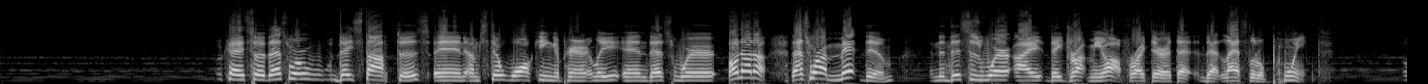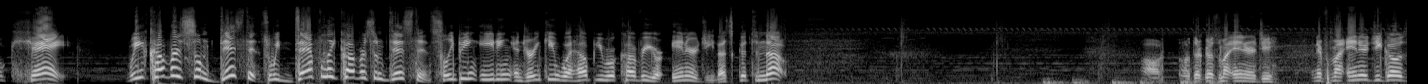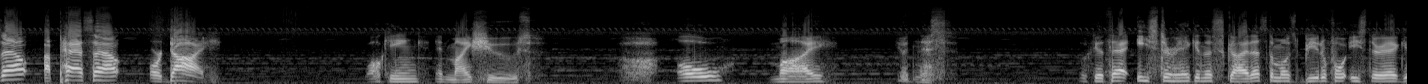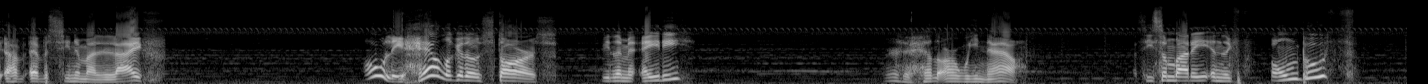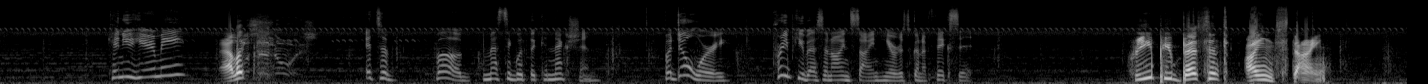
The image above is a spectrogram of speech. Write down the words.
Okay, so that's where they stopped us, and I'm still walking apparently, and that's where. Oh no, no, that's where I met them, and then this is where I they dropped me off right there at that that last little point. Okay. We covered some distance. We definitely covered some distance. Sleeping, eating, and drinking will help you recover your energy. That's good to know. Oh, oh, there goes my energy. And if my energy goes out, I pass out or die. Walking in my shoes. Oh my goodness. Look at that Easter egg in the sky. That's the most beautiful Easter egg I've ever seen in my life. Holy hell, look at those stars. Speed limit 80. Where the hell are we now? I see somebody in the phone booth. Can you hear me? Alex? It's a bug messing with the connection. But don't worry. Prepubescent Einstein here is gonna fix it. Prepubescent Einstein.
